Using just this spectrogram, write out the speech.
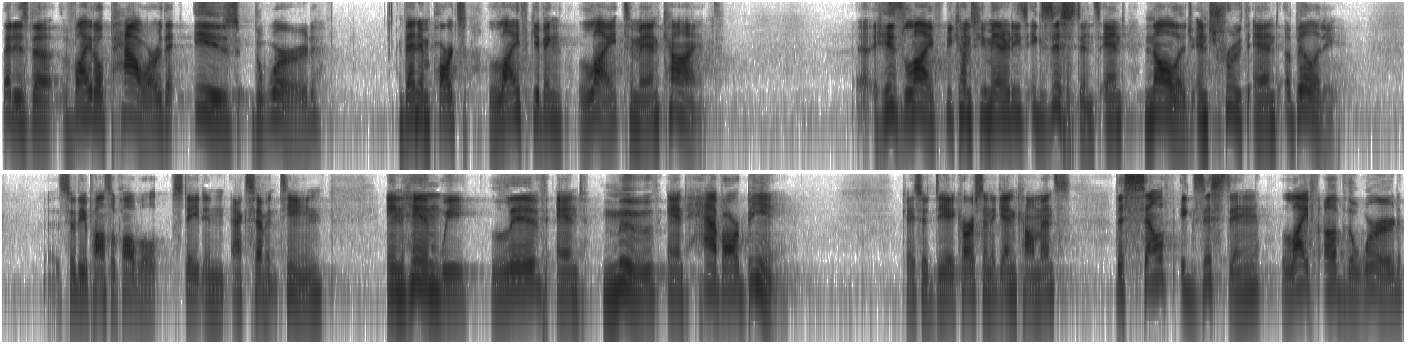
That is, the vital power that is the Word then imparts life giving light to mankind. Uh, his life becomes humanity's existence and knowledge and truth and ability. So the Apostle Paul will state in Acts 17 In him we live and move and have our being. Okay, so D.A. Carson again comments The self existing life of the Word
